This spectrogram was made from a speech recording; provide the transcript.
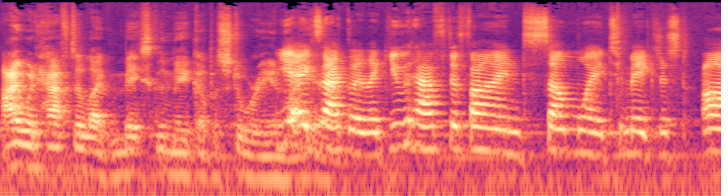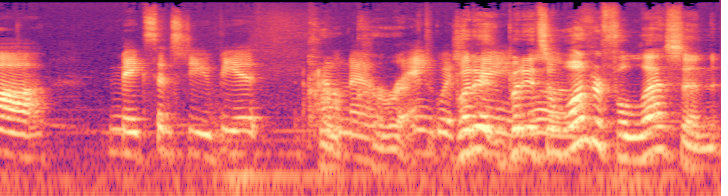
I would have to like basically make up a story in Yeah, my head. exactly. Like you would have to find some way to make just ah make sense to you, be it I don't know, correct. anguish, but it, pain, but it's a wonderful lesson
